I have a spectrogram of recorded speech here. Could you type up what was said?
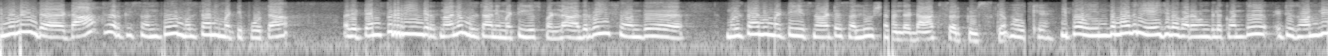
என்னன்னா இந்த டார்க் சர்க்கிள்ஸ் வந்து முல்தானி மட்டி போட்டா அது டெம்பரரிங்கிறதுனால முல்தானி மட்டி யூஸ் பண்ணலாம். அதர்வைஸ் வந்து Multani mitti is not a solution அந்த டார்க் சர்க்கிள்ஸ்க்கு ஓகே இப்போ இந்த மாதிரி ஏஜ்ல வரவங்களுக்கு வந்து it is only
